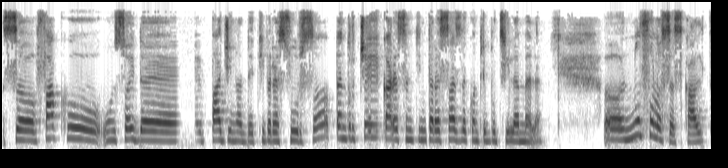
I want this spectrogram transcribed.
să fac uh, un soi de pagină de tip resursă pentru cei care sunt interesați de contribuțiile mele. Nu folosesc alt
